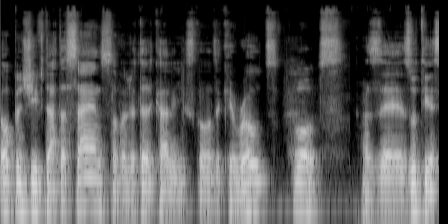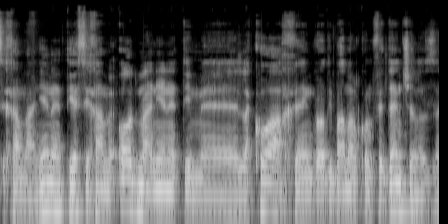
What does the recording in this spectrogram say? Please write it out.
Hat OpenShift Data Science אבל יותר קל לי לזכור את זה כ-RHODS. RHODS. אז זו תהיה שיחה מעניינת, תהיה שיחה מאוד מעניינת עם לקוח, אם כבר דיברנו על confidential אז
